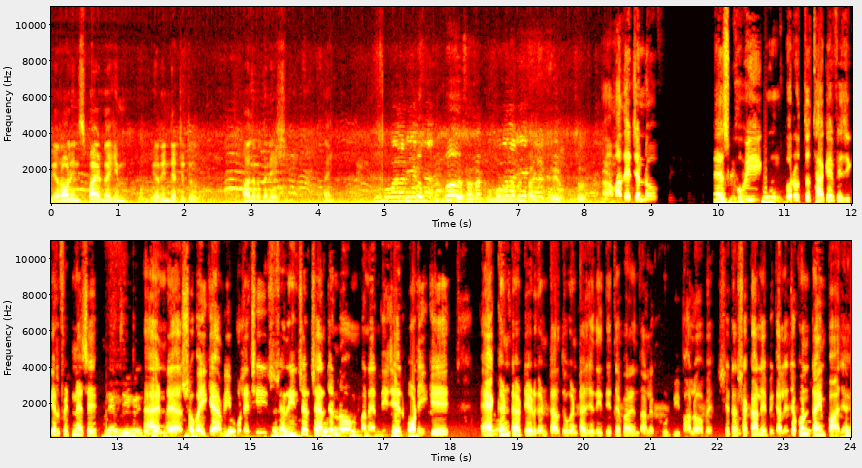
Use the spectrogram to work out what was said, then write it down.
We are all inspired by him. We are indebted to Father of the nation. Thank you. আমাদের জন্য ফিটনেস খুবই গুরুত্ব থাকে ফিজিক্যাল ফিটনেসে অ্যান্ড সবাইকে আমি বলেছি শরীর চর্চার জন্য মানে নিজের বডিকে এক ঘণ্টা, দেড় ঘণ্টা, দু ঘণ্টা যদি দিতে পারেন তাহলে খুবই ভালো হবে। সেটা সকালে, বিকালে যখন টাইম পাওয়া যায়।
